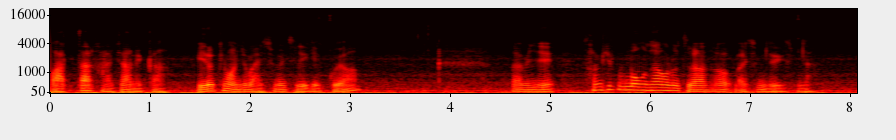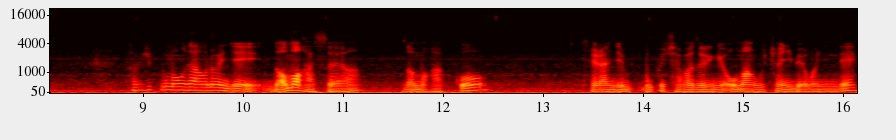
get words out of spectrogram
왔다 가지 않을까 이렇게 먼저 말씀을 드리겠고요. 그다음에 이제 30분 몽상으로 들어가서 말씀드리겠습니다. 30분 몽상으로 이제 넘어갔어요. 넘어갔고 제가 이제 목표치 잡아드린 게 59,200원인데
